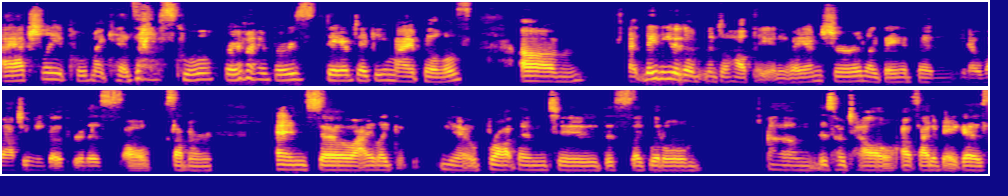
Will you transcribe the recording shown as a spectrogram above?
I actually pulled my kids out of school for my first day of taking my pills. Um, they needed a mental health day anyway. I'm sure like they had been, you know, watching me go through this all summer. And so I like, you know, brought them to this like little um this hotel outside of Vegas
